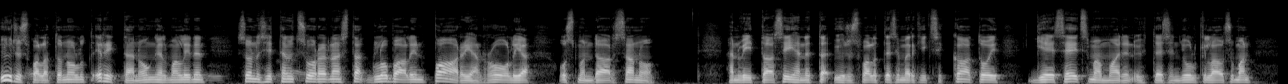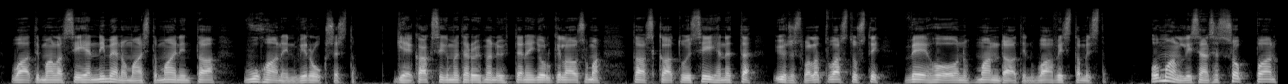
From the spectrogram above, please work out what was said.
Yhdysvallat on ollut erittäin ongelmallinen. Se on esittänyt suoranaista globaalin paarian roolia, Osman Dar sanoo. Hän viittaa siihen, että Yhdysvallat esimerkiksi kaatoi G7-maiden yhteisen julkilausuman vaatimalla siihen nimenomaista mainintaa Wuhanin viruksesta. G20-ryhmän yhteinen julkilausuma taas kaatui siihen, että Yhdysvallat vastusti WHOn mandaatin vahvistamista. Oman lisänsä soppaan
